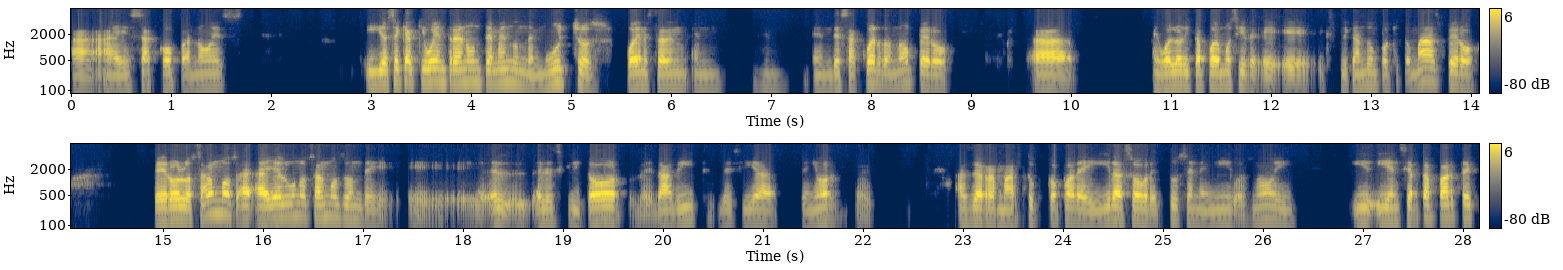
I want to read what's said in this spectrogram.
a, a, esa copa, ¿no? Es, y yo sé que aquí voy a entrar en un tema en donde muchos pueden estar en, en desacuerdo, ¿no? Pero uh, igual ahorita podemos ir eh, eh, explicando un poquito más, pero pero los salmos, hay algunos salmos donde eh, el, escritor David decía, Señor, has derramar tu copa de ira sobre tus enemigos, ¿no? Y, y, en cierta parte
